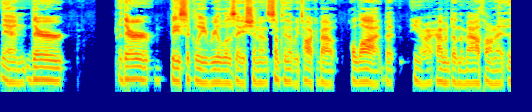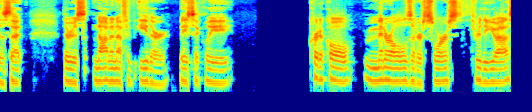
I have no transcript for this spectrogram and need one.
and their their basically realization and something that we talk about a lot, but you know I haven't done the math on it, is that there's not enough of either. Basically, critical minerals that are sourced through the US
